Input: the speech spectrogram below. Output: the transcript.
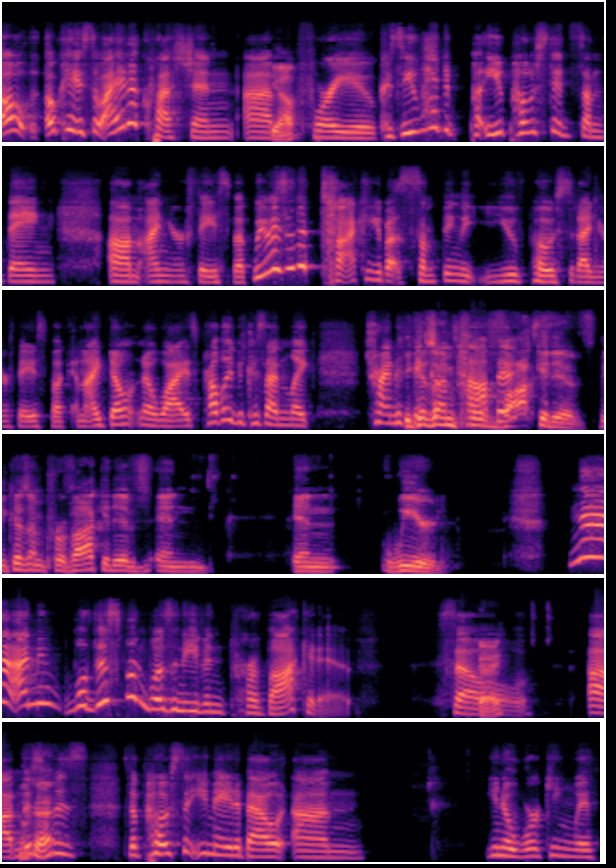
oh okay so i had a question um Yep. for you because you had you posted something um on your facebook we always end up talking about something that you've posted on your facebook and i don't know why it's probably because i'm like trying to Because I'm topics. provocative. Because I'm provocative and and weird. nah i mean well this one wasn't even provocative so Okay. um this Okay. was the post that you made about um you know working with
